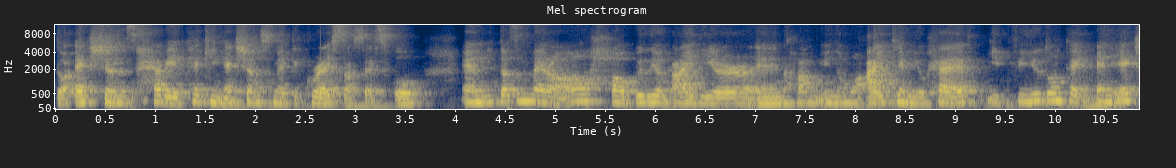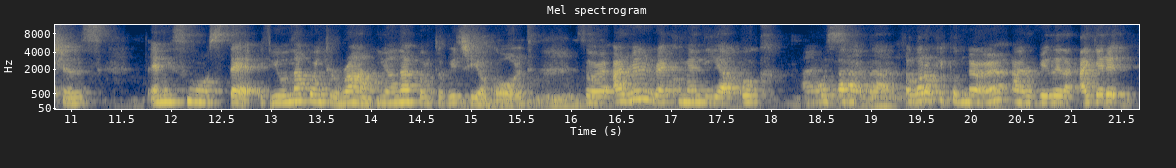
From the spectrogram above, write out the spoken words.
the actions, habit, taking actions make it great successful. And it doesn't matter how brilliant idea and how you know more item you have. If you don't take any actions, any small step, if you're not going to run. You're not going to reach your goal. So I really recommend the uh, book. I also have that. A lot of people know. I really like. I get it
